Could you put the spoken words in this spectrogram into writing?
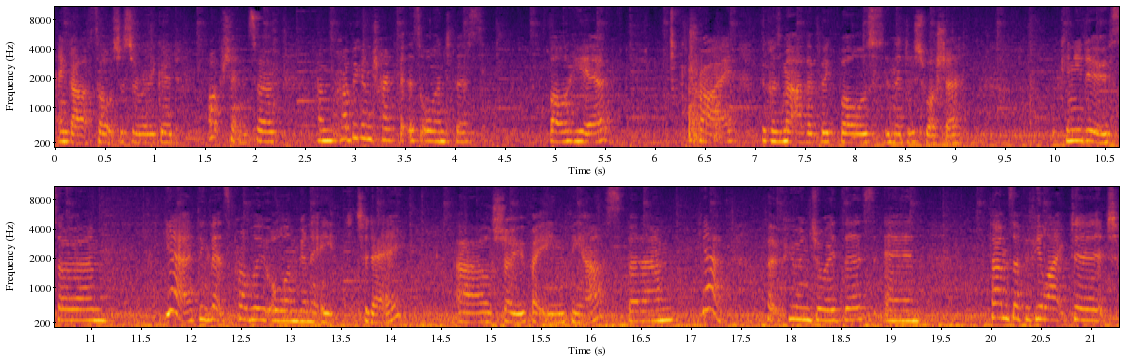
and garlic salt is just a really good option so I'm probably going to try to fit this all into this bowl here try because my other big bowl is in the dishwasher. Can you do? So um, yeah, I think that's probably all I'm gonna eat today. Uh, I'll show you if I eat anything else. But um, yeah, hope you enjoyed this and thumbs up if you liked it.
